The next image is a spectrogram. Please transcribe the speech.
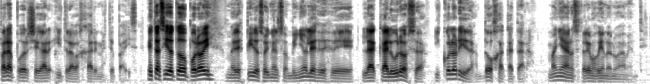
para poder llegar y trabajar en este país. Esto ha sido todo por hoy. Me despido, soy Nelson Viñoles desde la calurosa y colorida Doha, Qatar. Mañana nos estaremos viendo nuevamente.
